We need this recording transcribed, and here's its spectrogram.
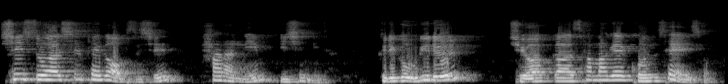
실수와 실패가 없으신 하나님이십니다. 그리고 우리를 죄악과 사막의 권세에서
